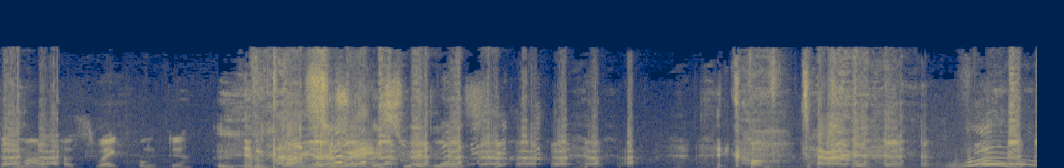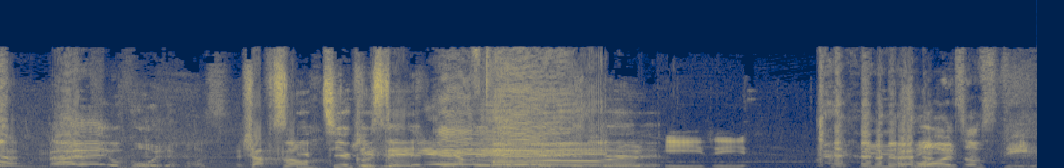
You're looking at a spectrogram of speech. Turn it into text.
Sag mal ein paar Swag-Punkte. Wieder gerade Swag. Komm, da. Ey, obwohl der Boss. Schaff's noch. Im Zirkus. Schieß den. Easy. Balls of Steel,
